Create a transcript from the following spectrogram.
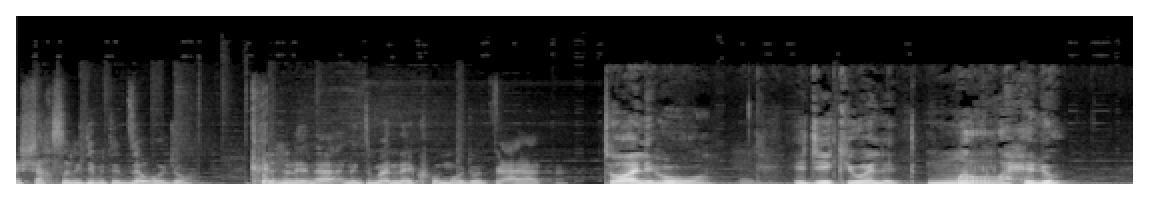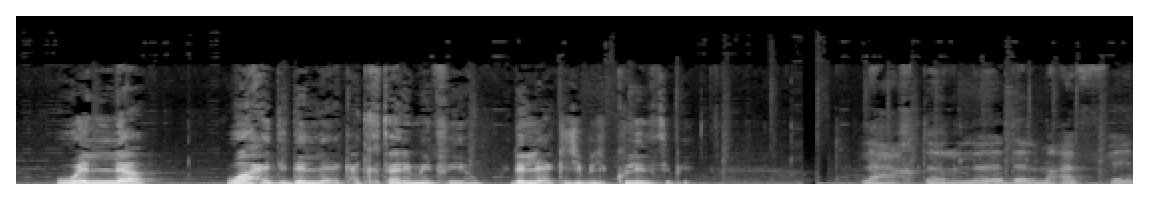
الشخص اللي تبي تتزوجه كلنا نتمنى يكون موجود في حياتنا. سؤالي هو يجيكي ولد مرة حلو ولا واحد يدلعك. حتختاري مين فيهم؟ يدلعك يجيب لك كل اللي تبيه. لا اختار الولد المعفن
